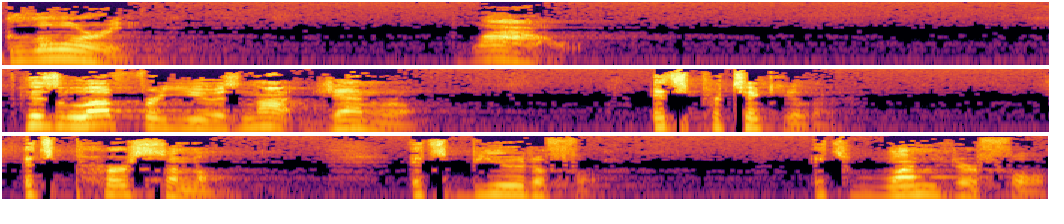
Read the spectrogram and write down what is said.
glory. Wow. His love for you is not general, it's particular, it's personal, it's beautiful, it's wonderful.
